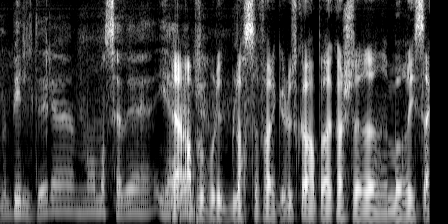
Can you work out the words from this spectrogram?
med bilder eh, Man må se det i ja, apropos litt blasse farger, du skal ha på deg kanskje denne Maurice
